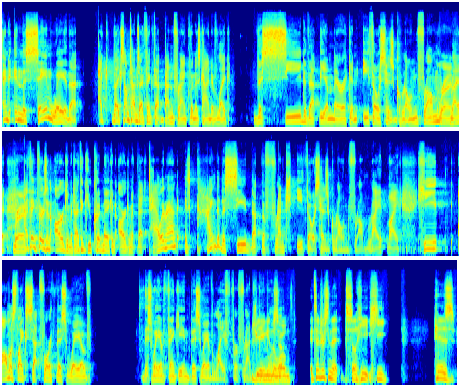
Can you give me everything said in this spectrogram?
And in the same way that I like sometimes I think that Ben Franklin is kind of like the seed that the American ethos has grown from, Right, right? right. I think there's an argument. I think you could make an argument that Talleyrand is kind of the seed that the French ethos has grown from, right? Like he almost like set forth this way of this way of thinking, this way of life for French being people. in the So- world. It's interesting that so he he his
